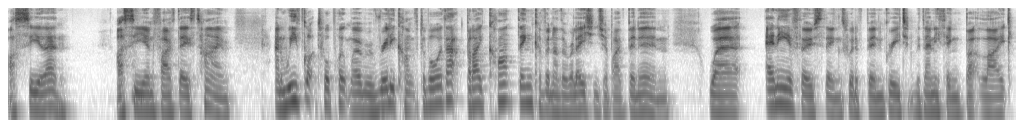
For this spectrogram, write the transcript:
I'll see you then. I'll see you in five days' time. And we've got to a point where we're really comfortable with that. But I can't think of another relationship I've been in where any of those things would have been greeted with anything but like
